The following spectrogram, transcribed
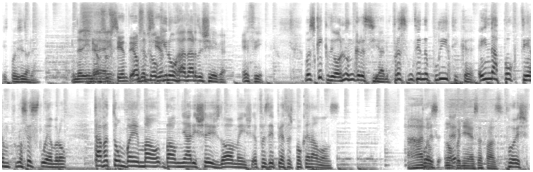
E depois, olha, ainda, ainda, É o suficiente, é o ainda estou suficiente. aqui no radar do Chega. Enfim. Mas o que é que deu ao Nuno Graciano para se meter na política? Ainda há pouco tempo, não sei se se lembram, estava tão bem mal, balneários cheios de homens a fazer peças para o Canal 11. Ah, Pois, não, não é- apanhei essa fase. Pois,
